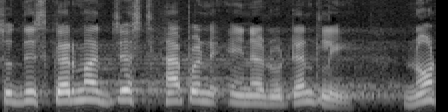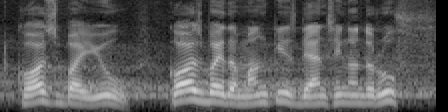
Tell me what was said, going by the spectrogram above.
So this karma just happened inadvertently, not caused by you, caused by the monkeys dancing on the roof.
